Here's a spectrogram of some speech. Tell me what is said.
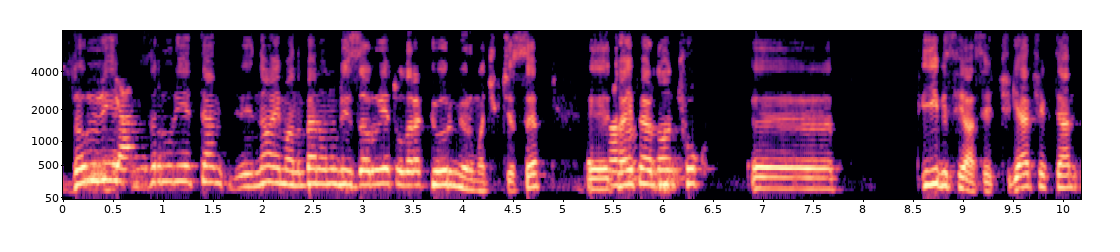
Zaruriyet, Yani- zaruriyetten e, Naim Hanım ben onu bir zaruriyet olarak görmüyorum açıkçası. E. Tayyip Erdoğan çok e, iyi bir siyasetçi. Gerçekten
